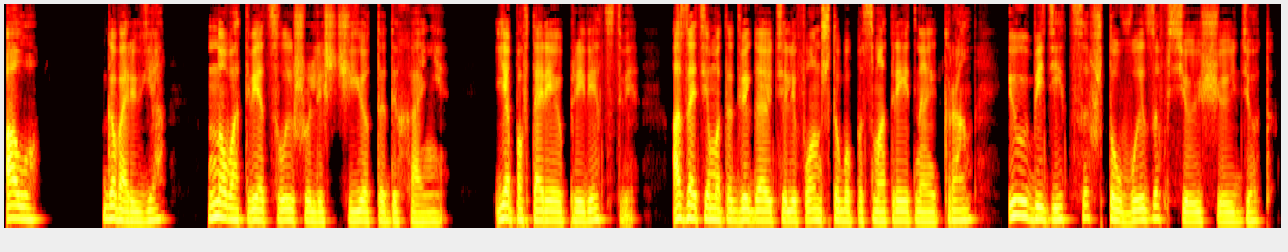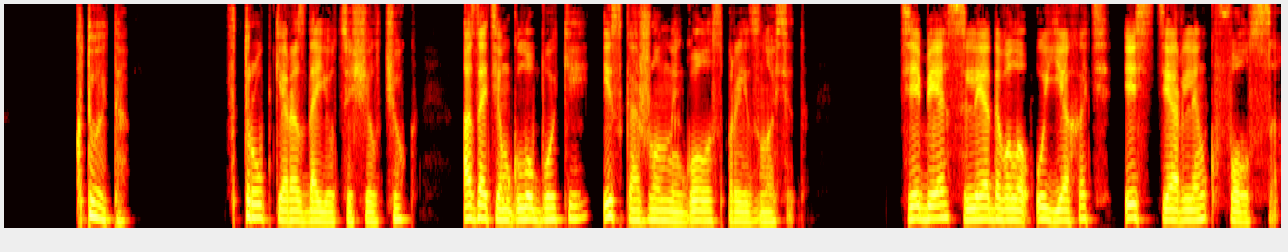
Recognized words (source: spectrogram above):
«Алло», — говорю я, но в ответ слышу лишь чье-то дыхание. Я повторяю приветствие, а затем отодвигаю телефон, чтобы посмотреть на экран и убедиться, что вызов все еще идет. «Кто это?» В трубке раздается щелчок, а затем глубокий, искаженный голос произносит. «Тебе следовало уехать из Стерлинг-Фолса.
